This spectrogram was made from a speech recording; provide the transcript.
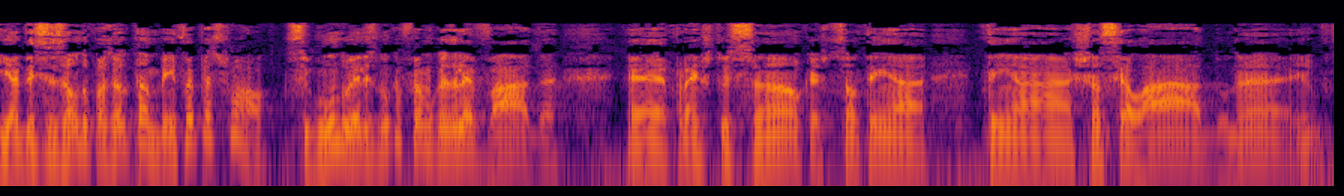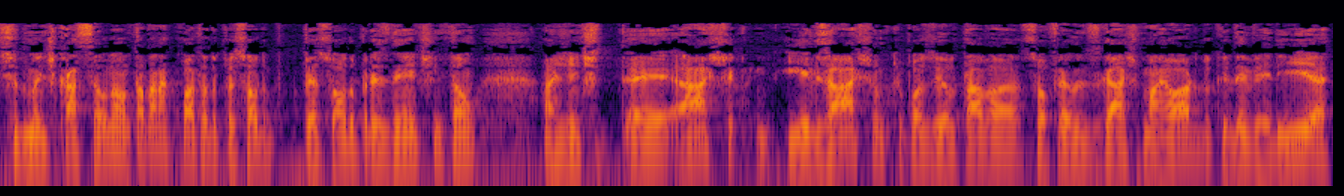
e a decisão do Pazuello também foi pessoal. Segundo eles, nunca foi uma coisa levada é, para a instituição, que a instituição tenha, tenha chancelado, né, sido uma indicação. Não, estava na cota do pessoal do, pessoal do presidente, então a gente é, acha, e eles acham que o Pazuello estava sofrendo um desgaste maior do que deveria,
